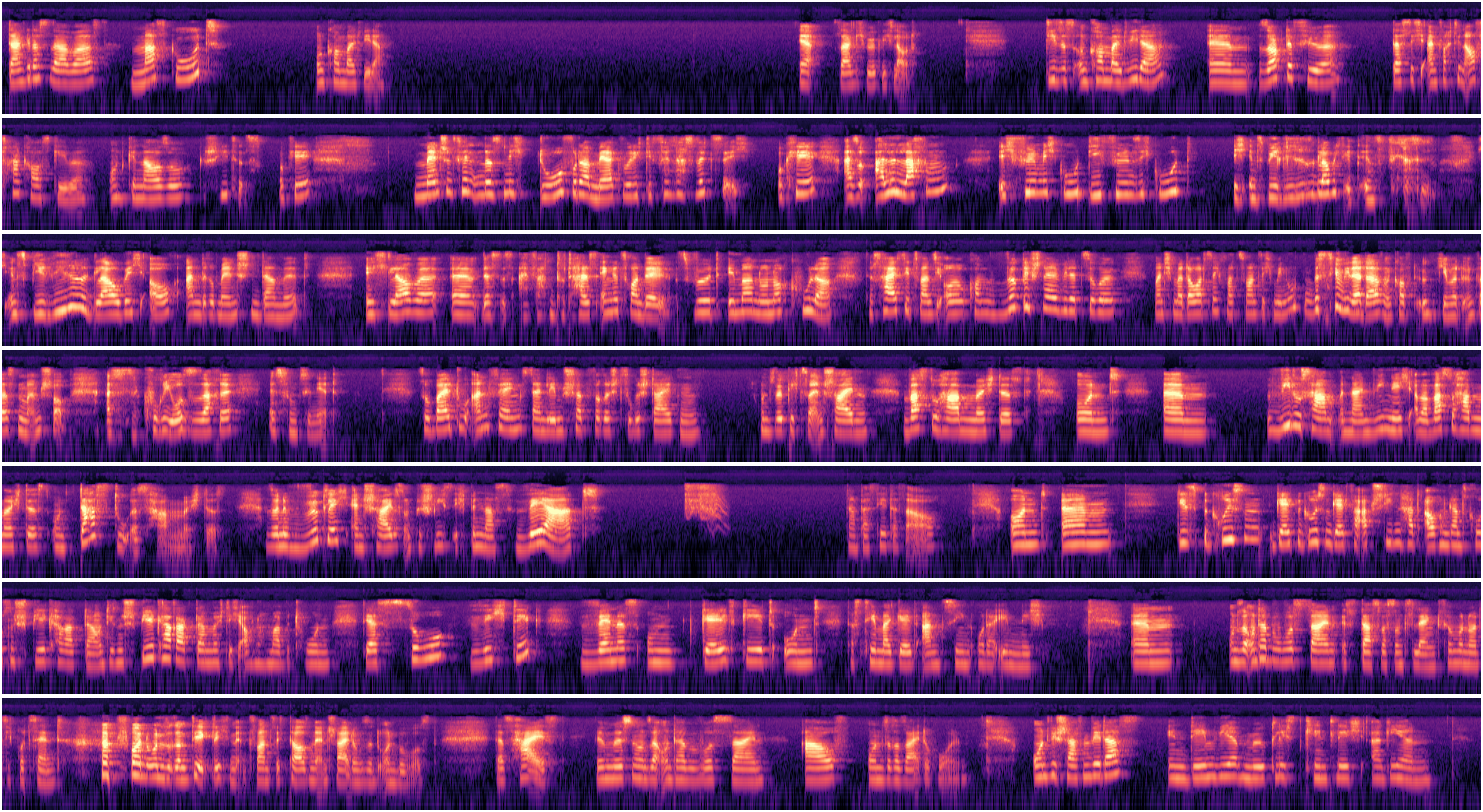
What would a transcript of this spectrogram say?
danke, dass du da warst, mach's gut und komm bald wieder. Ja, sage ich wirklich laut. Dieses und komm bald wieder ähm, sorgt dafür, dass ich einfach den Auftrag rausgebe. Und genauso geschieht es. Okay? Menschen finden das nicht doof oder merkwürdig, die finden das witzig. Okay? Also alle lachen, ich fühle mich gut, die fühlen sich gut. Ich inspiriere, glaube ich, ich inspiriere, ich inspiriere, glaube ich, auch andere Menschen damit. Ich glaube, äh, das ist einfach ein totales Engelsrondell. Es wird immer nur noch cooler. Das heißt, die 20 Euro kommen wirklich schnell wieder zurück. Manchmal dauert es nicht mal 20 Minuten, bis die wieder da sind. Kauft irgendjemand irgendwas in meinem Shop. Also, es ist eine kuriose Sache. Es funktioniert. Sobald du anfängst, dein Leben schöpferisch zu gestalten und wirklich zu entscheiden, was du haben möchtest und ähm, wie du es haben, nein, wie nicht, aber was du haben möchtest und dass du es haben möchtest. Also wenn du wirklich entscheidest und beschließt, ich bin das wert, dann passiert das auch. Und ähm, dieses Begrüßen, Geld begrüßen, Geld verabschieden hat auch einen ganz großen Spielcharakter. Und diesen Spielcharakter möchte ich auch nochmal betonen. Der ist so wichtig, wenn es um Geld geht und das Thema Geld anziehen oder eben nicht. Ähm, unser Unterbewusstsein ist das, was uns lenkt. 95 Prozent von unseren täglichen 20.000 Entscheidungen sind unbewusst. Das heißt, wir müssen unser Unterbewusstsein auf unsere Seite holen. Und wie schaffen wir das? indem wir möglichst kindlich agieren.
